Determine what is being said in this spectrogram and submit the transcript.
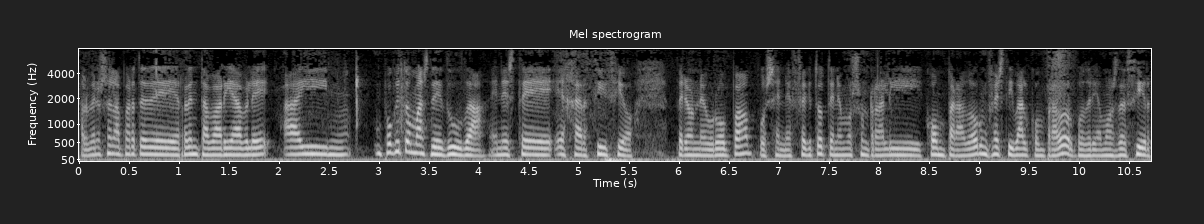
al menos en la parte de renta variable, hay un poquito más de duda en este ejercicio, pero en Europa, pues en efecto tenemos un rally comprador, un festival comprador, podríamos decir.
